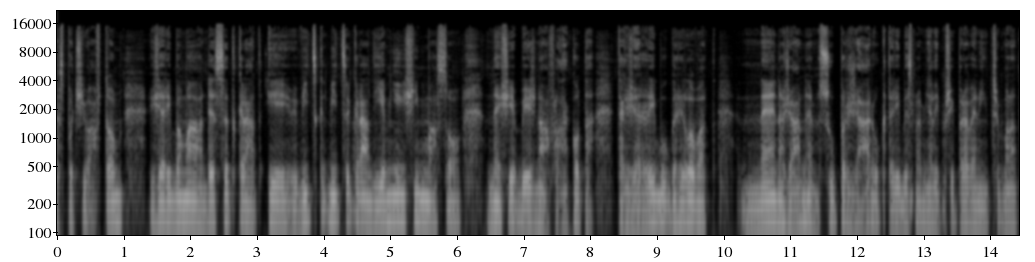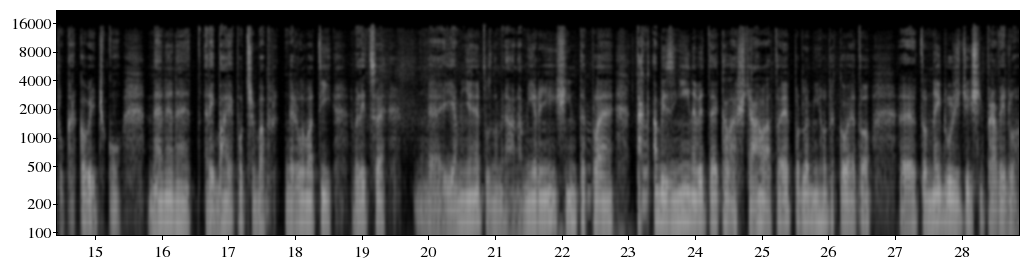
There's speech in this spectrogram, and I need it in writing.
spočívá v tom, že ryba má desetkrát i víc, vícekrát jemnější maso, než je běžná flákota. Takže rybu grilovat ne na žádném super žáru, který bychom měli připravený třeba na tu krkovičku. Ne, ne, ne, ryba je potřeba grilovat velice jemně, to znamená na mírnějším teple, tak, aby z ní nevytékala šťáva. To je podle mýho takové to, eh, to nejdůležitější pravidlo,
